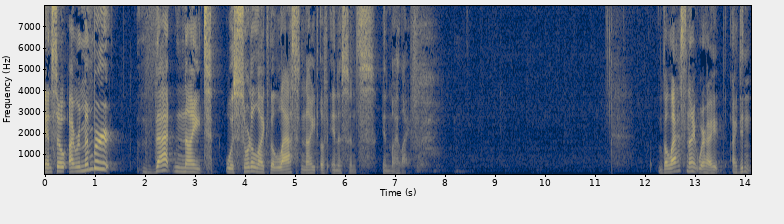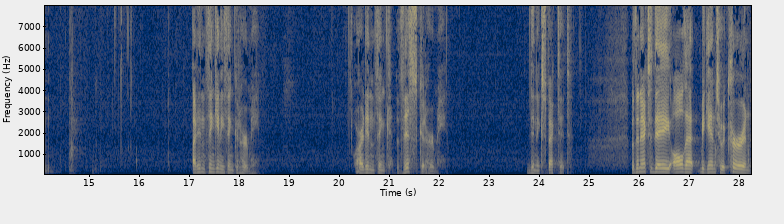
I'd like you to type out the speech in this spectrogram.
And so I remember that night was sort of like the last night of innocence in my life. The last night where I, I didn't I didn't think anything could hurt me. Or I didn't think this could hurt me. Didn't expect it. But the next day, all that began to occur, and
